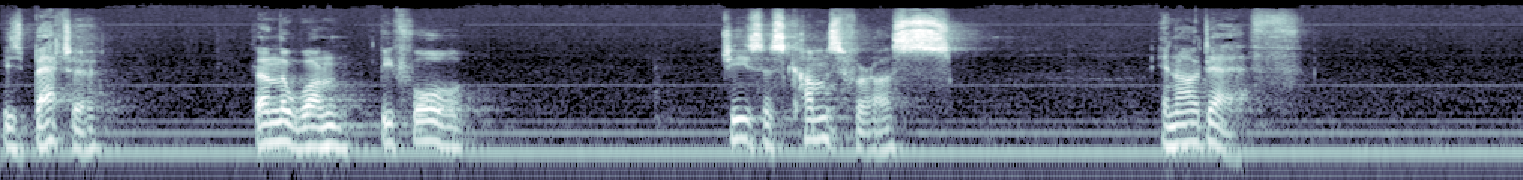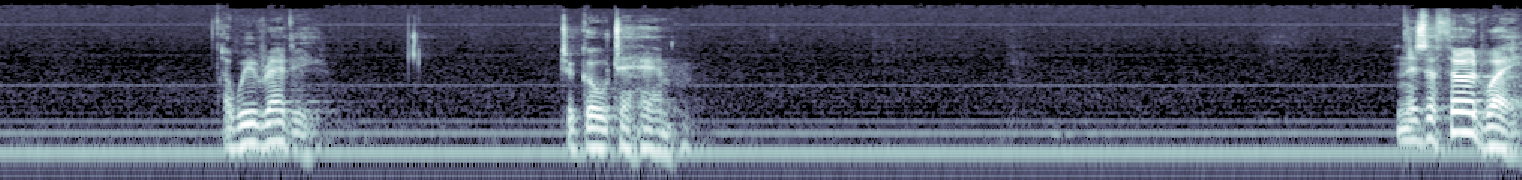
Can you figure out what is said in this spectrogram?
is better than the one before. Jesus comes for us in our death. Are we ready to go to Him? And there's a third way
